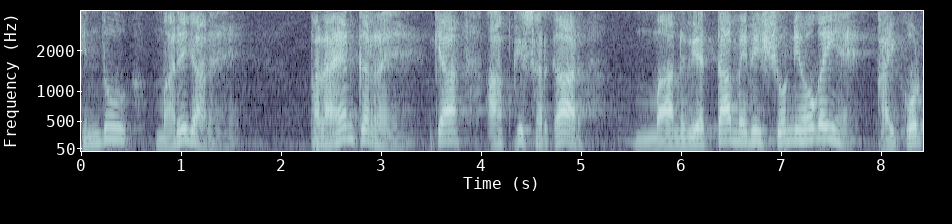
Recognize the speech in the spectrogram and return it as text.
हिंदू मारे जा रहे हैं, पलायन कर रहे हैं, क्या आपकी सरकार मानवीयता में भी शून्य हो गई है? हाईकोर्ट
